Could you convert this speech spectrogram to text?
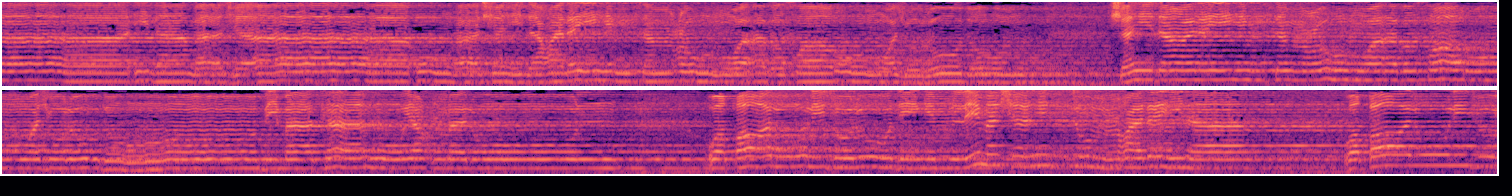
فلما جاءوها شهد عليهم سمعهم وأبصارهم وجلودهم شهد عليهم سمعهم وأبصارهم وجلودهم بما كانوا يعملون وقالوا لجلودهم لم شهدتم علينا وقالوا لجلودهم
